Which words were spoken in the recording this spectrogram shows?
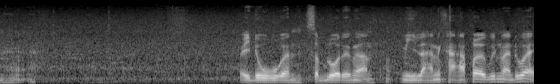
นะฮะไปดูกันสำรวจกันก่อน มีร้านค้าเพิ่มขึ้นมาด้วย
